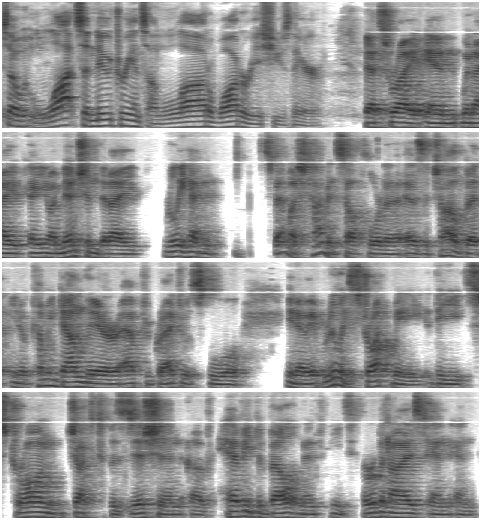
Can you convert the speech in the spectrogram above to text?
So lots of nutrients, a lot of water issues there. That's right. And when I, you know, I mentioned that I really hadn't spent much time in South Florida as a child, but, you know, coming down there after graduate school, you know, it really struck me the strong juxtaposition of heavy development, these urbanized and, and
